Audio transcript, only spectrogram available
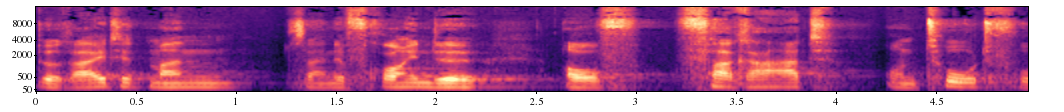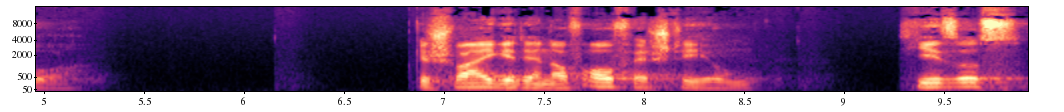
bereitet man seine Freunde auf Verrat und Tod vor? Geschweige denn auf Auferstehung. Jesus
